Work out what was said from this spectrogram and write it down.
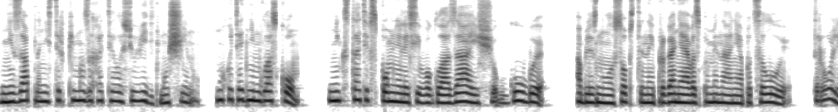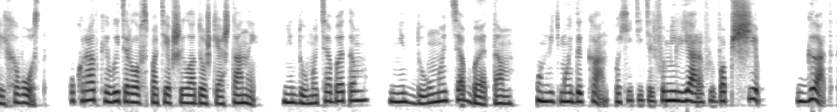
Внезапно нестерпимо захотелось увидеть мужчину. Ну, хоть одним глазком. Не кстати вспомнились его глаза, а еще губы. Облизнула собственные, прогоняя воспоминания о поцелуе. Троллей хвост. Украдкой вытерла вспотевшие ладошки о штаны. Не думать об этом, не думать об этом. Он ведь мой декан, похититель фамильяров и вообще Гад!»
